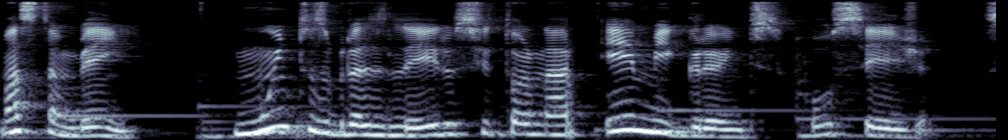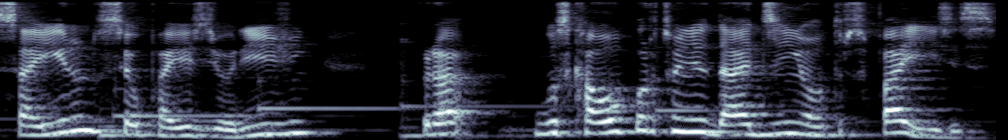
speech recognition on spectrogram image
Mas também muitos brasileiros se tornaram emigrantes, ou seja, saíram do seu país de origem para buscar oportunidades em outros países.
